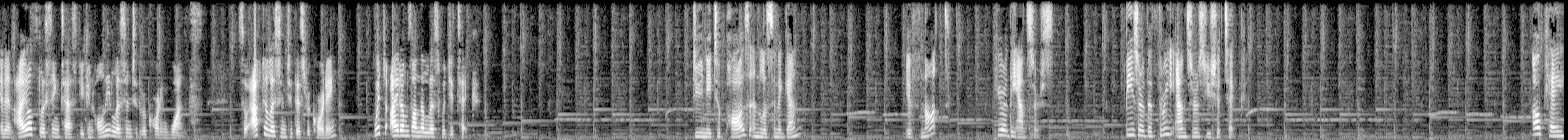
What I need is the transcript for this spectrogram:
In an IELTS listening test, you can only listen to the recording once. So after listening to this recording, which items on the list would you tick? Do you need to pause and listen again? If not, here are the answers. These are the three answers you should tick. Okay,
